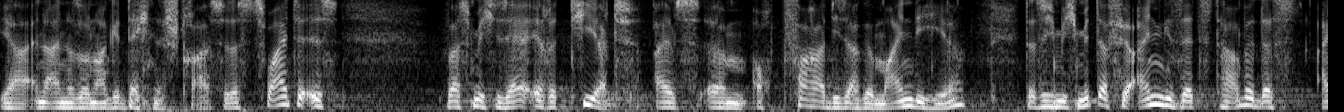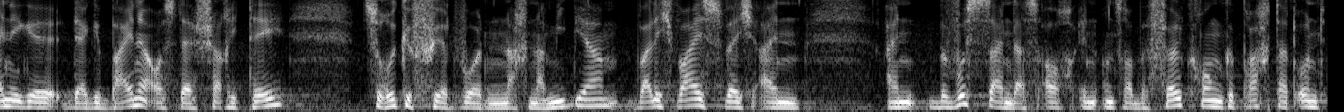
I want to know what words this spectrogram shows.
ja, in einer so einer Gedächtnisstraße? Das Zweite ist, was mich sehr irritiert als ähm, auch Pfarrer dieser Gemeinde hier, dass ich mich mit dafür eingesetzt habe, dass einige der Gebeine aus der Charité zurückgeführt wurden nach Namibia, weil ich weiß, welch ein, ein Bewusstsein das auch in unserer Bevölkerung gebracht hat und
